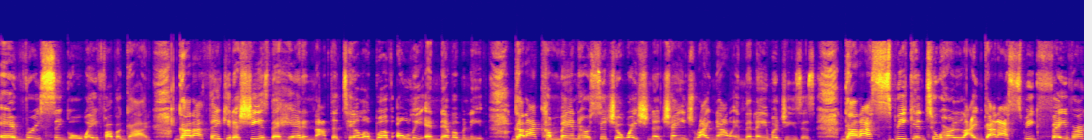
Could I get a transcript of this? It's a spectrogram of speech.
every single way, Father God. God, I thank you that she is the head and not the tail, above only and never beneath. God, I command her situation to change right now in the name of Jesus. God, I speak into her life. God, I speak favor.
